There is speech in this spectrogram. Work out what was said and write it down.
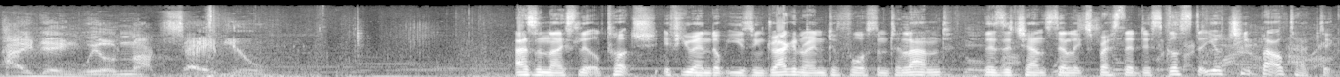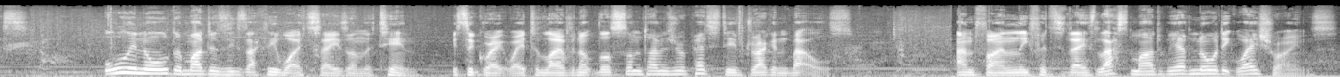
Hiding will not save you. As a nice little touch, if you end up using Dragonrend to force them to land, there's a chance they'll express their disgust at your cheap battle tactics. All in all, the mod does exactly what it says on the tin. It's a great way to liven up those sometimes repetitive dragon battles. And finally, for today's last mod, we have Nordic Way Shrines.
